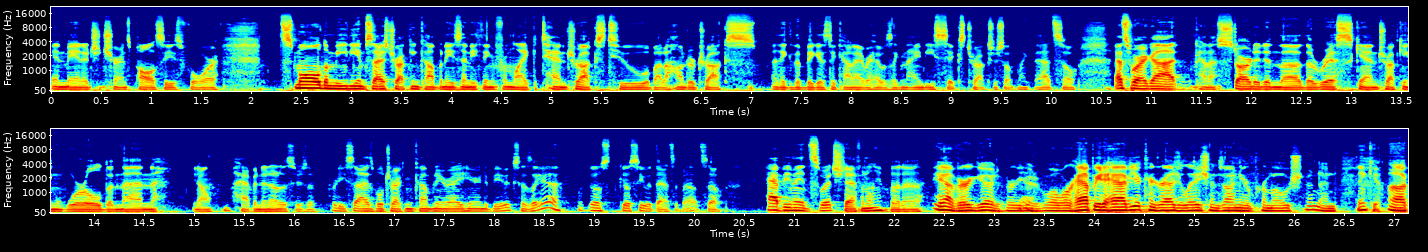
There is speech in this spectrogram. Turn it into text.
and manage insurance policies for small to medium sized trucking companies, anything from like 10 trucks to about 100 trucks. I think the biggest account I ever had was like 96 trucks or something like that. So that's where I got kind of started in the, the risk and trucking world. And then, you know, happened to notice there's a pretty sizable trucking company right here in Dubuque. So I was like, yeah, we'll go, go see what that's about. So happy you made the switch, definitely. But uh, yeah, very good, very yeah. good. Well, we're happy to have you. Congratulations on your promotion, and thank you. A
